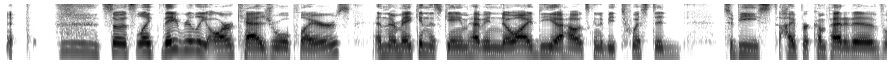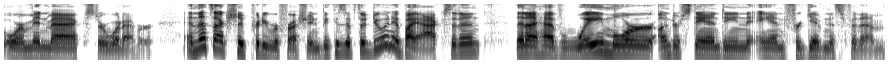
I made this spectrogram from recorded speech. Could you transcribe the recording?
so it's like they really are casual players, and they're making this game having no idea how it's going to be twisted to be hyper competitive or min maxed or whatever. And that's actually pretty refreshing because if they're doing it by accident, then I have way more understanding and forgiveness for them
